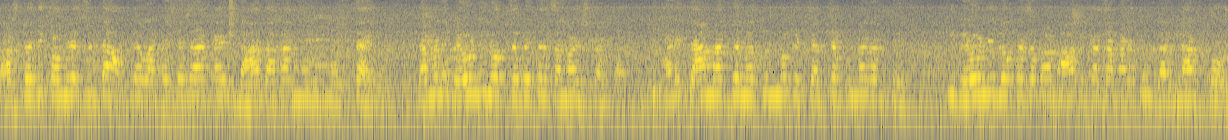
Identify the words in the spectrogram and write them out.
राष्ट्रवादी काँग्रेससुद्धा आपल्या वाट्याच्या ज्या काही दहा जागा मोजत आहेत. त्यामध्ये भिवंडी लोकसभेचा समावेश करतात. आणि त्या माध्यमातून मग चर्चा पुन्हा रंगते की भिवंडी लोकसभा महाविकास आघाडीतून लढणार कोण?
